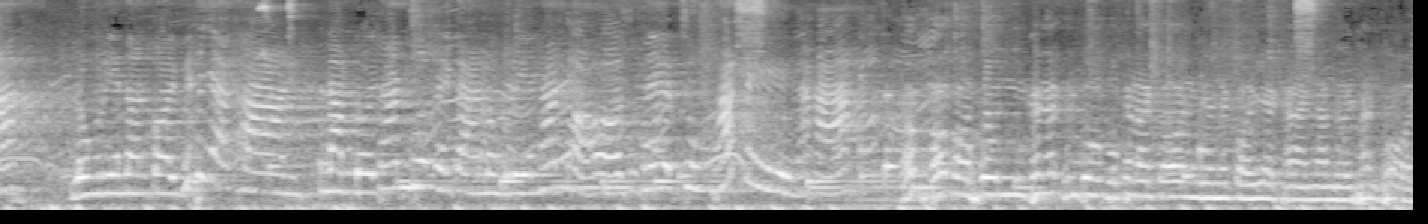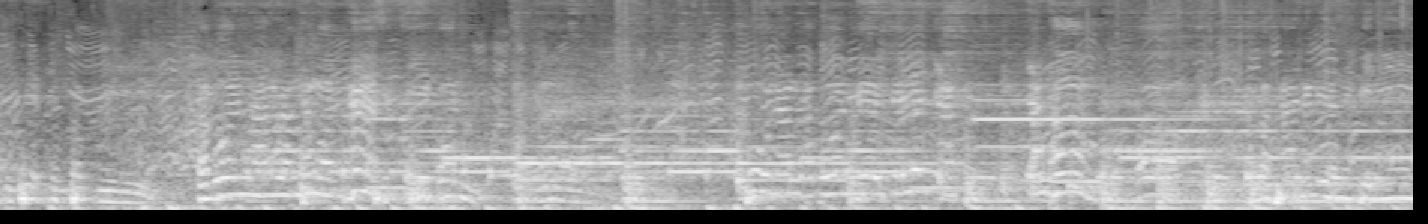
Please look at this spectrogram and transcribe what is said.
โรงเรียนดอนกอยวิทยาคารนำโดยท่านผู้อำนวยการโรงเรียนท่านผอสุเทพชุมพักดีนะคะขอขอขอบคุณคณะคุณครูบุคลากรเรียนในกอยอาคารนำโดยท่านพ่อสุเทพเป็นพักดีขบวนนางรำทั้งหมด 54 คน ผู้นำขบวนคือเจริญจักรจันทองประธานนักเรียนในปีนี้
